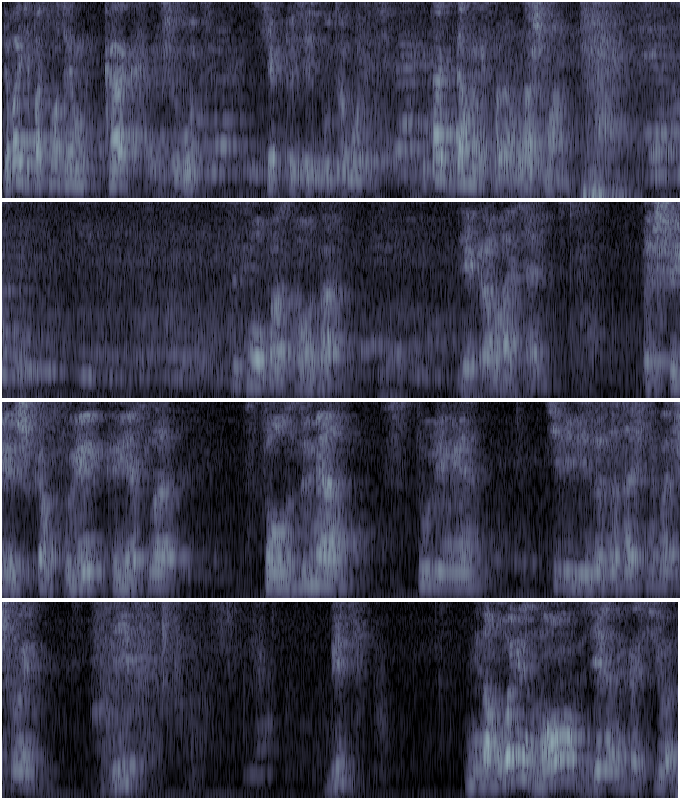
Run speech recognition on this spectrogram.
Давайте посмотрим, как живут те, кто здесь будет работать. Итак, дамы и господа, ложман. Светло, просторно. Две кровати, большие шкафы, кресла, стол с двумя стульями, телевизор достаточно большой, вид. Вид не на море, но зелено, красиво.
